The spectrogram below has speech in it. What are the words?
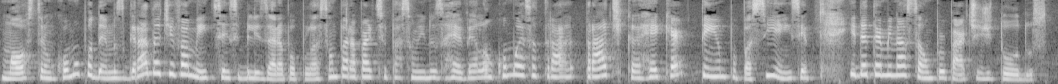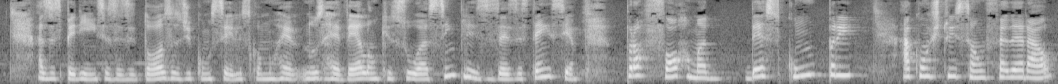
mostram como podemos gradativamente sensibilizar a população para a participação e nos revelam como essa prática requer tempo, paciência e determinação por parte de todos. As experiências exitosas de conselhos como re nos revelam que sua simples existência pro forma descumpre a Constituição Federal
